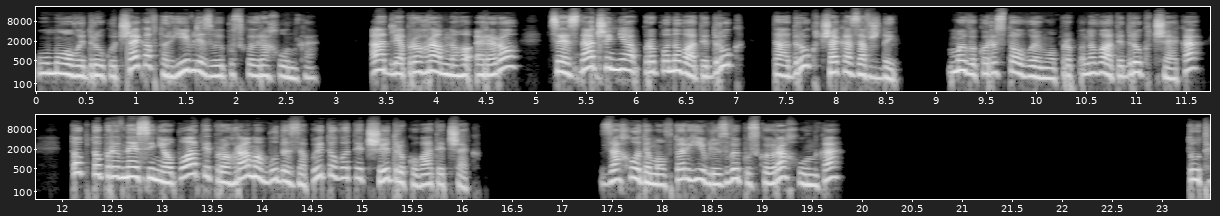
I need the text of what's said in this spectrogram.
умови друку чека в торгівлі з випускою рахунка. А для програмного РРО це значення пропонувати друк та друк чека завжди. Ми використовуємо пропонувати друк чека, тобто при внесенні оплати програма буде запитувати, чи друкувати чек. Заходимо в торгівлю з випускою рахунка. Тут,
